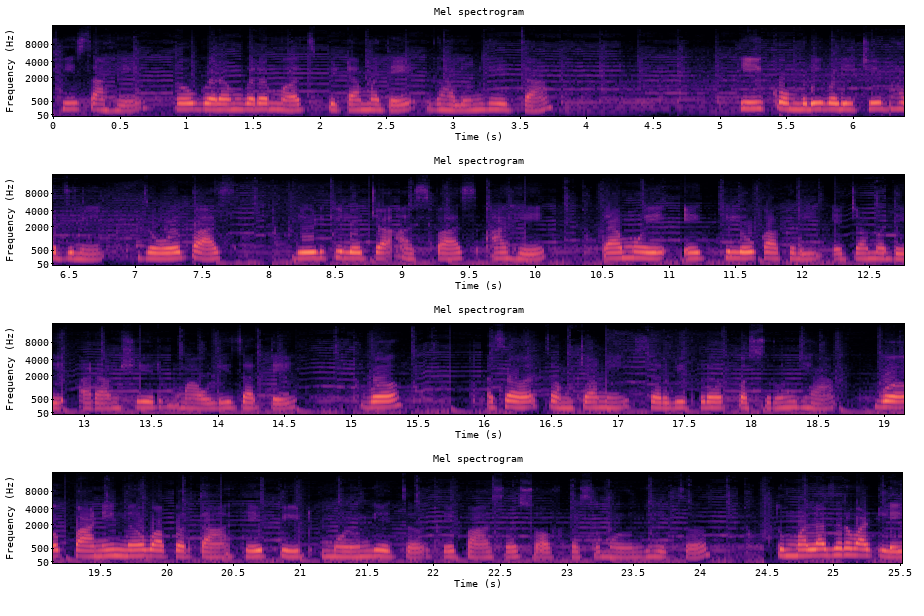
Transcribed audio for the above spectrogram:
खीस आहे तो गरम गरमच पिठामध्ये घालून घ्यायचा. ही कोंबडी वडीची भाजणी जवळपास दीड किलोच्या आसपास आहे. त्यामुळे एक किलो काकडी याच्यामध्ये आरामशीर मावली जाते व असं चमच्यानी सर्वीकडं पसरून घ्या. व पाणी न वापरता हे पीठ मळून घ्यायचं हे पा असं सॉफ्ट असं मळून घ्यायचं. तुम्हाला जर वाटले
